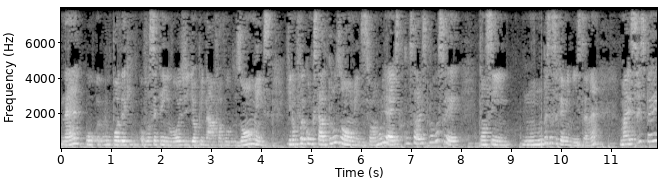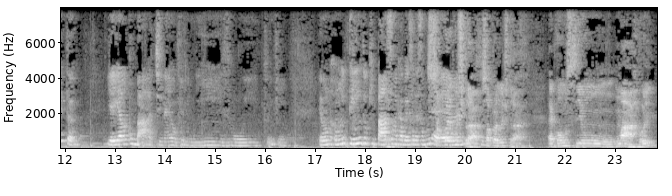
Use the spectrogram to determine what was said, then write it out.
né, o, o poder que você tem hoje de opinar a favor dos homens, que não foi conquistado pelos homens, foram mulheres que conquistaram isso pra você. Então, assim, não, não precisa ser feminista, né? Mas respeita. E aí ela combate, né, o feminismo e, enfim. Eu, eu não entendo o que passa na cabeça dessa mulher. Só para né? ilustrar, só para ilustrar. É como se um- uma árvore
